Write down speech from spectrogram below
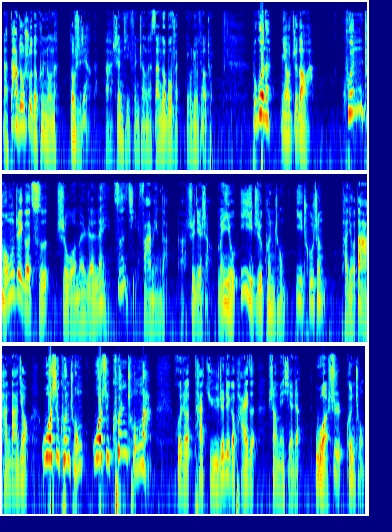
那大多数的昆虫呢，都是这样的啊，身体分成了三个部分，有六条腿。不过呢，你要知道啊。昆虫这个词是我们人类自己发明的啊！世界上没有一只昆虫一出生它就大喊大叫“我是昆虫，我是昆虫啊”，或者它举着这个牌子上面写着“我是昆虫”。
